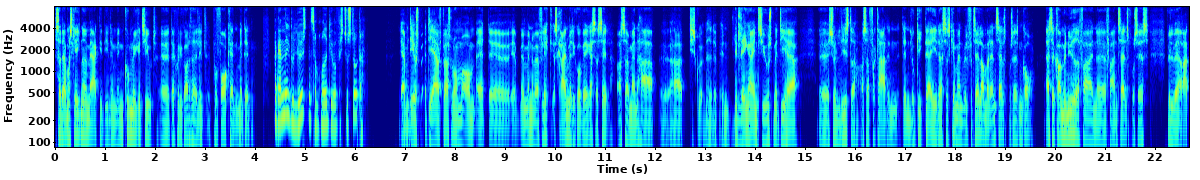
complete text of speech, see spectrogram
Så der er måske ikke noget mærkeligt i det, men kommunikativt, øh, der kunne de godt have været lidt på forkant med den. Hvordan vil du løse den som rådgiver, hvis du stod der? Jamen, det er jo, det er jo et spørgsmål om, om at øh, man i hvert fald ikke skal regne med, at det går væk af sig selv, og så man har, øh, har hvad det, en lidt længere interviews med de her øh, journalister, og så forklare den, den logik, der er i det, og så skal man vel fortælle om, hvordan salgsprocessen går. Altså komme med nyheder fra en, øh, fra en salgsproces, vil være ret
